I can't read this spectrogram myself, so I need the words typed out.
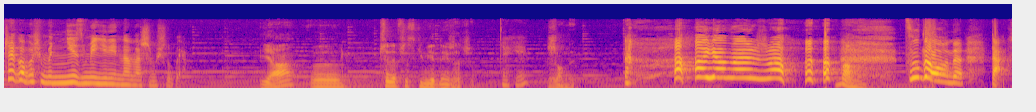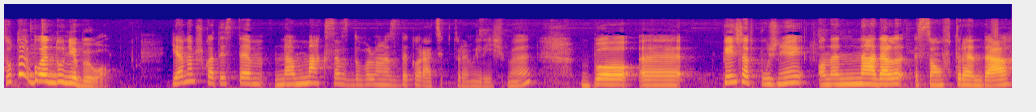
Czego byśmy nie zmienili na naszym ślubie? Ja y, przede wszystkim jednej rzeczy. Jakiej? Żony. Mamy. Cudowne! Tak, tutaj błędu nie było. Ja na przykład jestem na maksa zadowolona z dekoracji, które mieliśmy, bo e, 5 lat później one nadal są w trendach,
